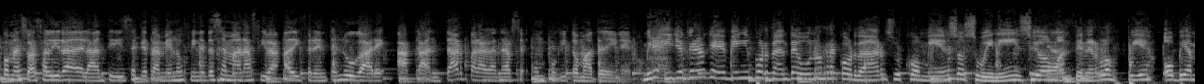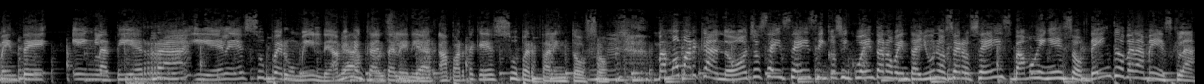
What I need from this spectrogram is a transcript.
comenzó a salir adelante y dice que también los fines de semana se iba a diferentes lugares a cantar para ganarse un poquito más de dinero. Mira, y yo creo que es bien importante uno recordar sus comienzos, su inicio, mantener los pies obviamente en la tierra y él es súper humilde. A mí me encanta Leniar, aparte que es súper talentoso. Vamos marcando 866-550-9106, vamos en eso, dentro de la mezcla.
